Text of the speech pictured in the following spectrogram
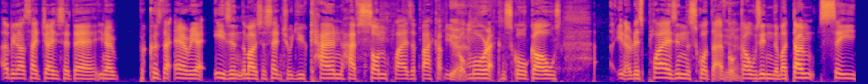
I, I mean, I'd say Jay said there, you know, because that area isn't the most essential, you can have Son players as a backup. You've Yeah. got more that can score goals. You know, there's players in the squad that have Yeah. got goals in them. I don't see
